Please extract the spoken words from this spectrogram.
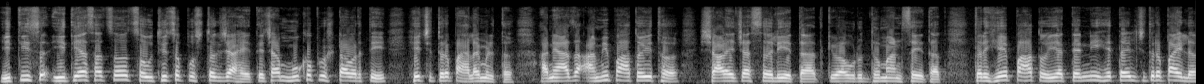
इतिहास इतिहासाचं चौथीचं पुस्तक जे आहे त्याच्या मुखपृष्ठावरती हे चित्र पाहायला मिळतं. आणि आज आम्ही पाहतो इथं शाळेच्या सहली येतात किंवा वृद्ध माणसं येतात. तर हे पाहतो या त्यांनी हे तैलचित्र पाहिलं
